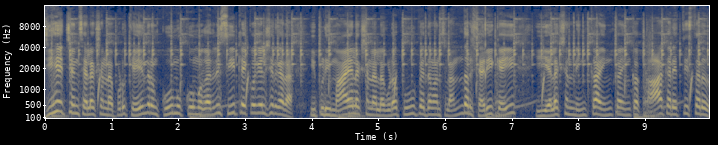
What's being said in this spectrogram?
జిహెచ్ఎం సెలక్షన్లప్పుడు కేంద్రం కూము కూము కదిలి సీట్లు ఎక్కువ గెలిచారు కదా. ఇప్పుడు ఈ మా ఎలక్షన్లలో కూడా పువ్వు పెద్ద మనుషులు అందరూ షరీక్ అయ్యి ఈ ఎలక్షన్లు ఇంకా ఇంకా ఇంకా కాకరెత్తిస్తారు.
